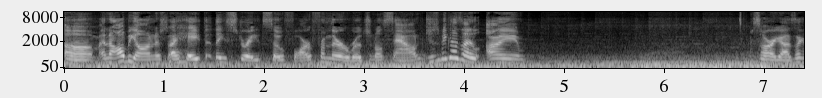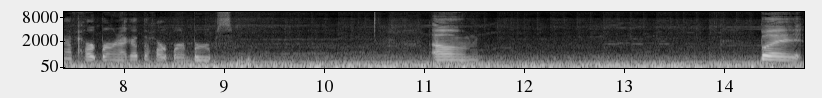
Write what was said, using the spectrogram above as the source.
Um, and I'll be honest, I hate that they strayed so far from their original sound just because I, I sorry guys, I have heartburn. I got the heartburn burps. Um, but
